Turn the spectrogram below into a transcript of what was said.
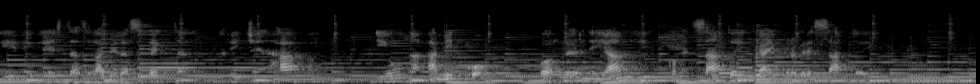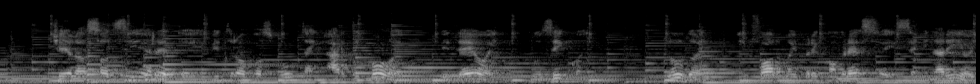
ili estas la belaspekta, riĉenhava, iuna amiko por lernejanoj, komencantoj kaj progresantoj. Ĉe la sociaj retoj vi trovos multajn artikolojn, videojn, muzikojn, ludojn, informoj pri kongresoj, seminarioj,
